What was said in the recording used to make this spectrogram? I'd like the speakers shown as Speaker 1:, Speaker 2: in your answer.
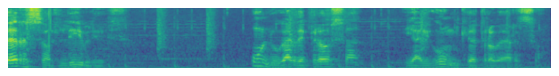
Speaker 1: Versos libres. Un lugar de prosa y algún que otro verso.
